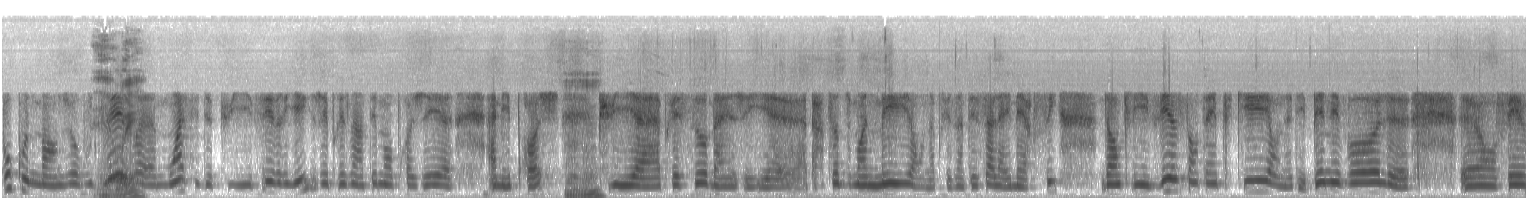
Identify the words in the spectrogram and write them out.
beaucoup de monde. Je vais vous Eh dire, oui. euh, moi, c'est depuis février que j'ai présenté mon projet euh, à mes proches. Mhm. Puis euh, après ça, ben, j'ai à partir du mois de mai, on a présenté ça à la MRC. Donc les villes sont impliquées, on a des bénévoles. Euh, on fait,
